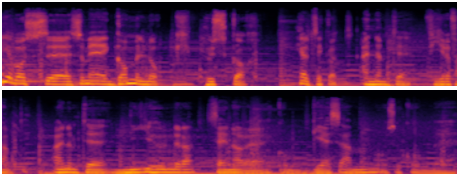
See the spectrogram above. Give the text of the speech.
De av oss eh, som er gammel nok, husker helt sikkert NMT 450. NMT 900. Senere kom GSM, og så kom eh,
